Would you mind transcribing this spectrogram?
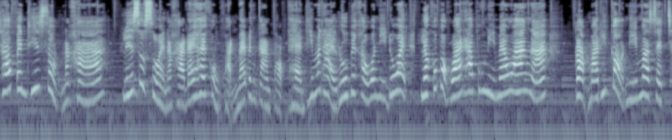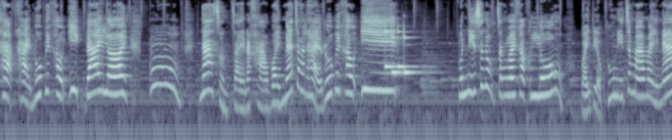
ชอบเป็นที่สุดนะคะลิสสุดสวยนะคะ ได้ให้ของขวัญแม่เป็นการตอบแทนที่มาถ่ายรูปให้เขาวันนี้ด้วย แล้วก็บอกว่าถ้าพรุ่งนี้แม่ว่างนะ กลับมาที่เกาะนี้มาเซตฉากถ่ายรูปให้เขาอีกได้เลย อืม น่าสนใจนะคะ ไว้แม่จะมาถ่ายรูปให้เขาอีก วันนี้สนุกจังเลยค่ะคุณลุง ไว้เดี๋ยวพรุ่งนี้จะมาใหม่นะ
